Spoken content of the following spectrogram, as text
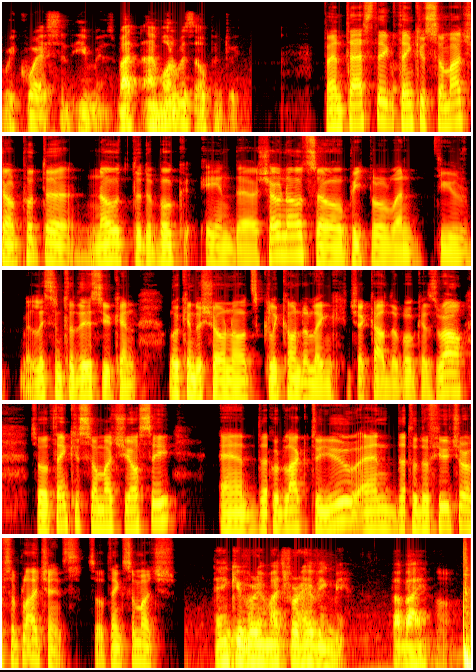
requests and emails, but I'm always open to it. Fantastic. Thank you so much. I'll put the note to the book in the show notes. So, people, when you listen to this, you can look in the show notes, click on the link, check out the book as well. So, thank you so much, Yossi. And good luck to you and to the future of supply chains. So, thanks so much. Thank you very much for having me. Bye bye. Oh.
